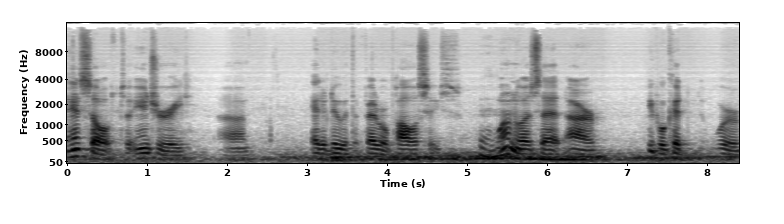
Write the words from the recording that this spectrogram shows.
Insult to injury um, had to do with the federal policies. One was that our people could were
